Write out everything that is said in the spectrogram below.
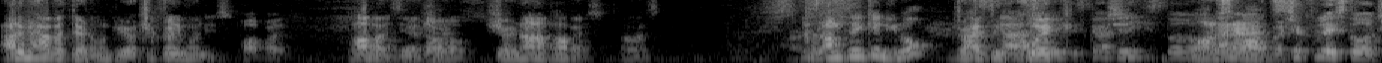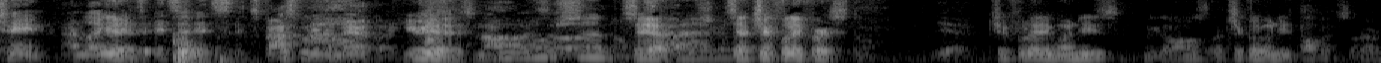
I don't even have a third. I'm gonna be real. Chick Fil A, Wendy's, Popeyes. Popeyes. Yeah, sure, McDonald's. sure. No, no, Popeyes. Popeyes. Because I'm thinking, you know, drive through quick. shake- It's got shaky still. Lot of no, no, spots. but Chick Fil A is still a chain, and like Yeah. it's, it's it's it's fast food in America. Here Yeah. it's just not. It's, uh, So yeah, so yeah, Chick Fil A first. Yeah. Chick Fil A, Wendy's, McDonald's, or Chick Fil A, Wendy's, Popeyes, whatever.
